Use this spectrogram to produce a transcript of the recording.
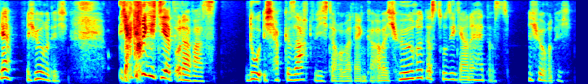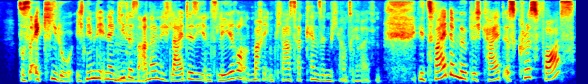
Ja, ich höre dich. Ja, kriege ich die jetzt oder was? Du, ich habe gesagt, wie ich darüber denke, aber ich höre, dass du sie gerne hättest. Ich höre dich. So ist Aikido. Ich nehme die Energie mhm. des anderen, ich leite sie ins Leere und mache ihm klar, es hat keinen Sinn, mich okay. anzugreifen. Die zweite Möglichkeit ist Chris Voss.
